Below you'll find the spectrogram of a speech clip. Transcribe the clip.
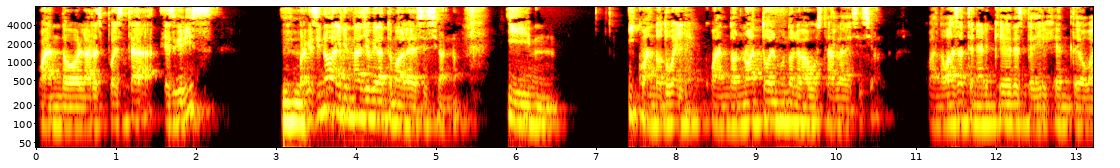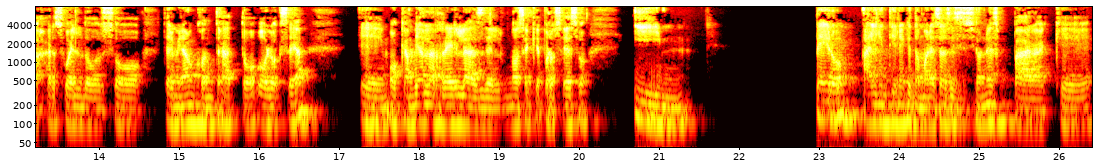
cuando la respuesta es gris, porque si no, alguien más yo hubiera tomado la decisión, ¿no? Y, y cuando duele, cuando no a todo el mundo le va a gustar la decisión cuando vas a tener que despedir gente o bajar sueldos o terminar un contrato o lo que sea, eh, o cambiar las reglas del no sé qué proceso. Y, pero alguien tiene que tomar esas decisiones para que,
